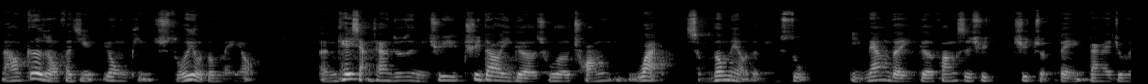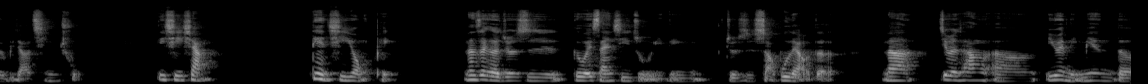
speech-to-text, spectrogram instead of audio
然后各种分洗用品，所有都没有。嗯，你可以想象，就是你去去到一个除了床以外什么都没有的民宿。以那样的一个方式去去准备，大概就会比较清楚。第七项，电器用品，那这个就是各位山西族一定就是少不了的。那基本上，呃，医院里面的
